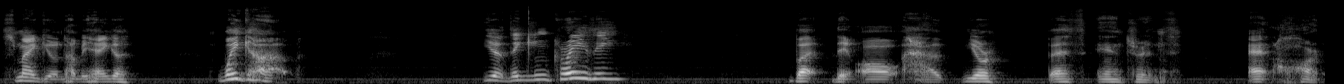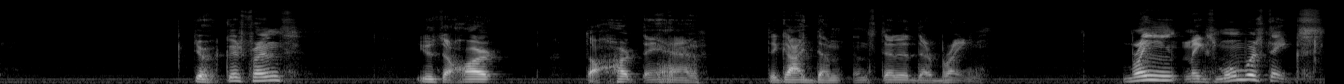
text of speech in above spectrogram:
smack you on top of your head go, Wake up! You're thinking crazy. But they all have your best interests at heart. Your good friends use the heart, the heart they have to guide them instead of their brain. Brain makes more mistakes,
